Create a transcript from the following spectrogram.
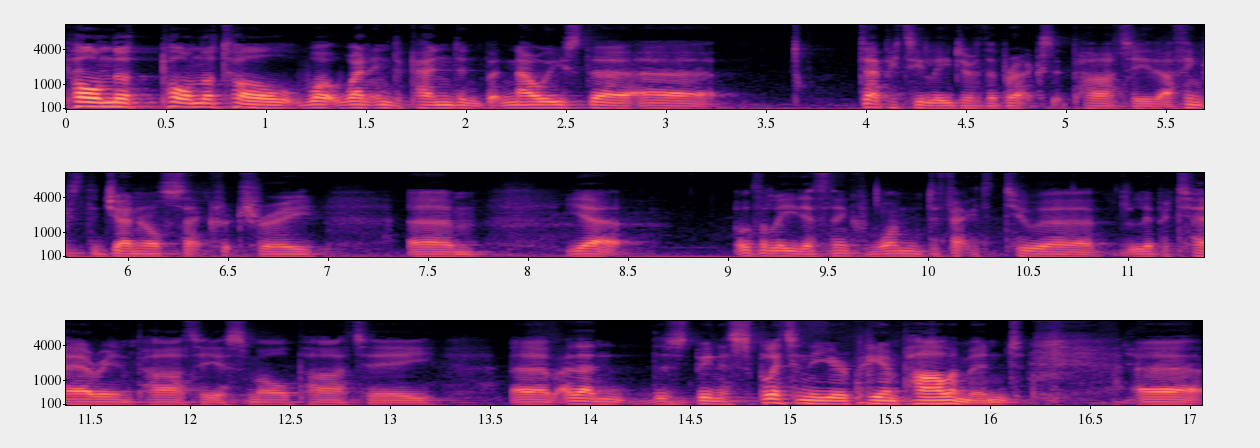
Paul, Nut- Paul Nuttall went independent, but now he's the uh, deputy leader of the Brexit Party. I think it's the general secretary. Um, yeah, other leader. I think one defected to a Libertarian Party, a small party, um, and then there's been a split in the European Parliament. Uh,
